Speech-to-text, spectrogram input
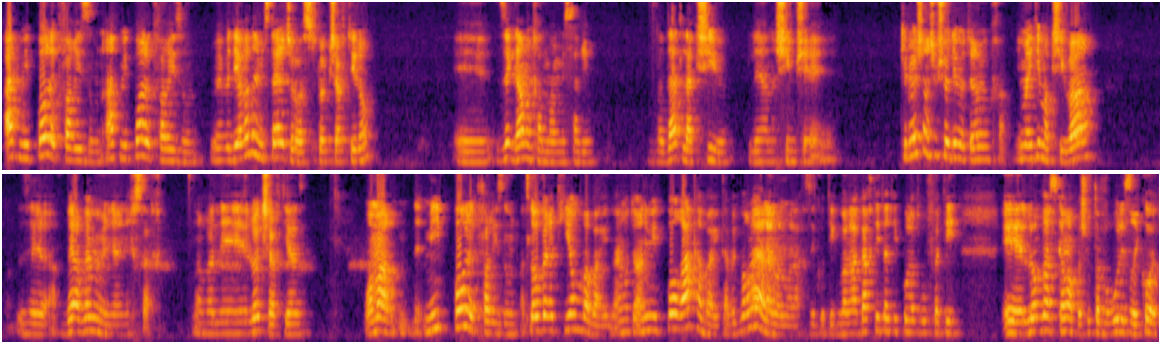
את מפה לכפר איזון, את מפה לכפר איזון, ובדיעבד אני מצטערת שלא, שלא הקשבתי לו. אה, זה גם אחד מהמסרים, לדעת להקשיב לאנשים ש... כאילו יש אנשים שיודעים יותר ממך. אם הייתי מקשיבה, זה הרבה הרבה ממני היה נחסך. אבל אה, לא הקשבתי אז. הוא אמר, מפה לכפר איזון, את לא עוברת יום בבית. ואני אומרת, אני מפה רק הביתה, וכבר לא היה להם על מה להחזיק אותי, כבר לקחתי את הטיפול התרופתי. אה, לא בהסכמה, פשוט עברו לזריקות.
